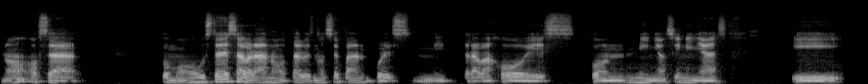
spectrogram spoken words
¿no? O sea, como ustedes sabrán o tal vez no sepan, pues mi trabajo es con niños y niñas y,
